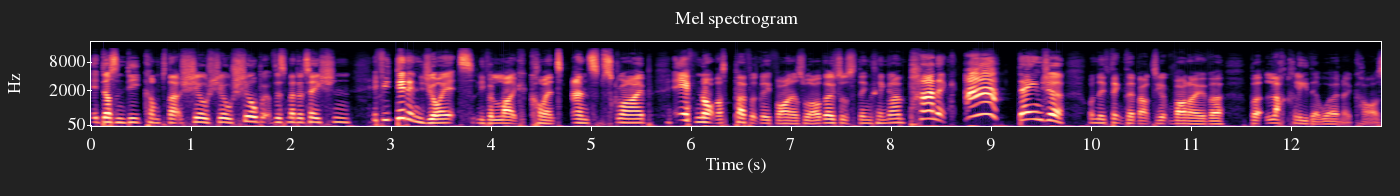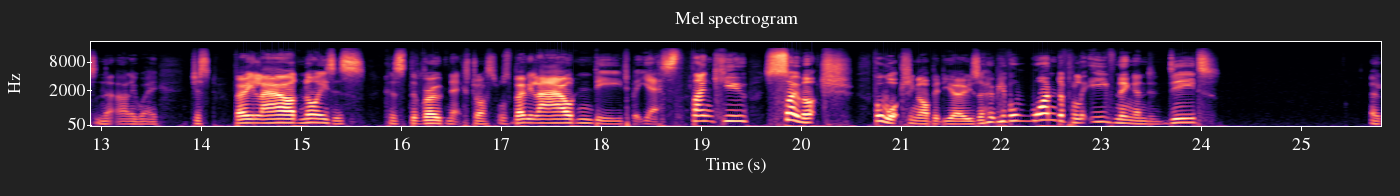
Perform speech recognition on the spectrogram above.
it does indeed come to that shill, shill, shill bit of this meditation. If you did enjoy it, leave a like, comment, and subscribe. If not, that's perfectly fine as well. Those sorts of things can go and panic. Ah! Danger! When they think they're about to get run over. But luckily, there were no cars in that alleyway. Just very loud noises because the road next to us was very loud indeed. But yes, thank you so much for watching our videos. I hope you have a wonderful evening and indeed a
